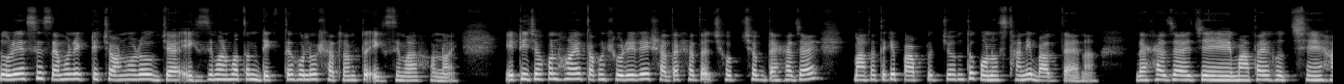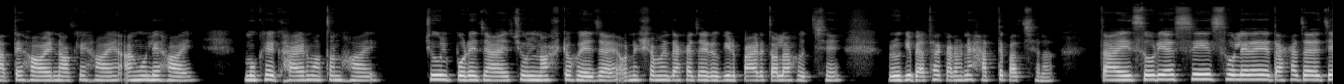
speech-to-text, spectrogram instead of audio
সোরিয়াসিস এমন একটি চর্মরোগ যা এক্সিমার মতন দেখতে হলেও সাধারণত একজিমা নয়। এটি যখন হয় তখন শরীরে সাদা, সাদা ছোপ, ছোপ দেখা যায়। মাথা থেকে পা পর্যন্ত কোনো স্থানই বাদ দেয় না। দেখা যায় যে মাথায় হচ্ছে, হাতে হয়, নখে হয়, আঙুলে হয়, মুখে ঘায়ের মতন হয়, চুল পড়ে যায়, চুল নষ্ট হয়ে যায়। অনেক সময় দেখা যায় রোগীর পায়ের তলা হচ্ছে, রোগী ব্যথার কারণে হাঁটতে পারছে না। তাই সোরিয়াসিস হলে দেখা যায় যে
